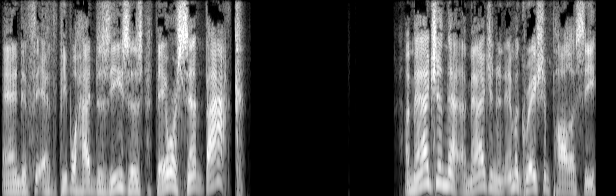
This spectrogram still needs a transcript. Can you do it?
and if if people had diseases, they were sent back. Imagine that. Imagine an immigration policy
